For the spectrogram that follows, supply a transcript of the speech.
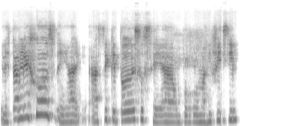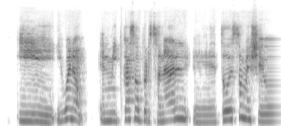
El estar lejos eh, hace que todo eso sea un poco más difícil. Y, bueno, en mi caso personal, eh, todo eso me llevó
